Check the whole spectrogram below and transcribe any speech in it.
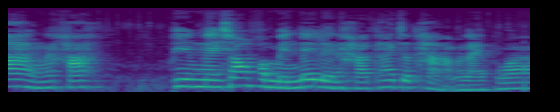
ล่างนะคะ พิมพ์ในช่องคอมเมนต์ได้เลยนะคะ ถ้าจะถามอะไรเพราะว่า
